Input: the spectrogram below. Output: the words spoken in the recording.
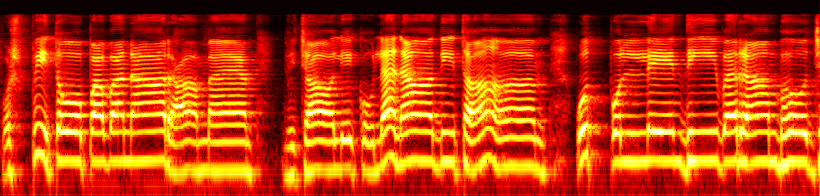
पुष्पितोपवनाराम द्विचालिकुलनादिताम् उत्पुल्लेन्दीवराम्भोज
